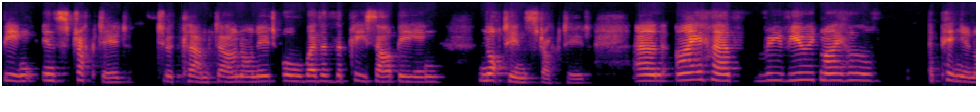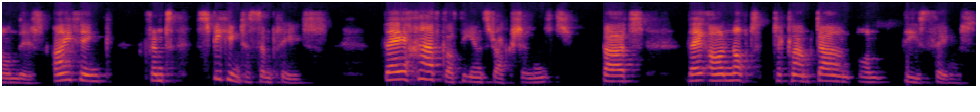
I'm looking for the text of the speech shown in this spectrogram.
being instructed to clamp down on it or whether the police are being not instructed. And I have reviewed my whole opinion on this. I think from speaking to some police, they have got the instructions, but they are not to clamp down on these things.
